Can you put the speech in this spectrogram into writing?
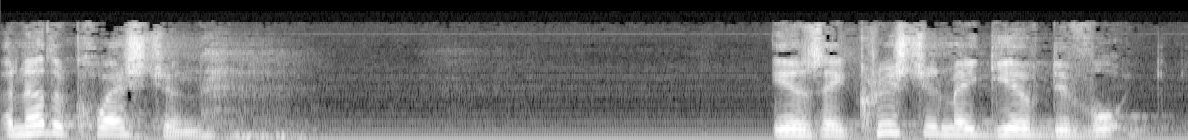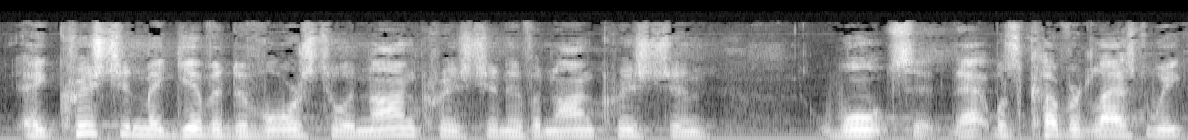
Another question is a Christian may give a Christian may give a divorce to a non Christian if a non Christian wants it. That was covered last week.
